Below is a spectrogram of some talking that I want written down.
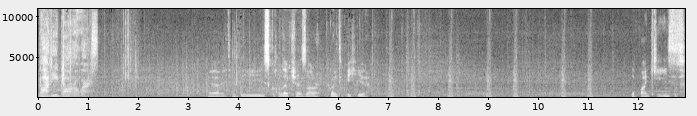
Body borrowers. Yeah, I think these collections are going to be here. The fine keys.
